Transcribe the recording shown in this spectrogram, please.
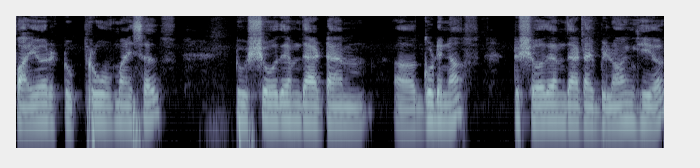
fire to prove myself to show them that I'm uh, good enough, to show them that I belong here.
